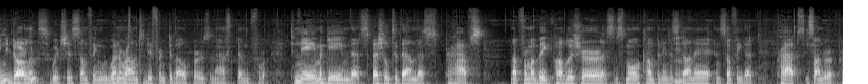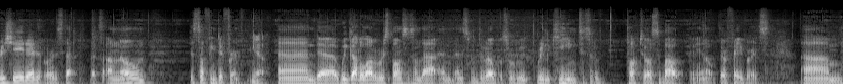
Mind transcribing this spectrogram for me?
Indie Darlings, which is something we went around to different developers and asked them for to name a game that's special to them, that's perhaps not from a big publisher, that's a small company that's done it, and something that perhaps is underappreciated or is that that's unknown. It's something different Yeah. and uh, we got a lot of responses on that and, and sort of developers were re- really keen to sort of talk to us about you know their favorites um,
